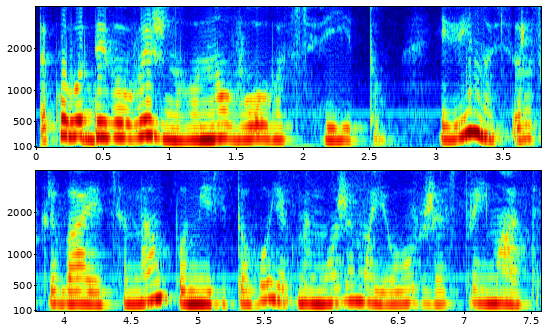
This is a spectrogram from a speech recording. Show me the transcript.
такого дивовижного нового світу. І він ось розкривається нам по мірі того, як ми можемо його вже сприймати.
